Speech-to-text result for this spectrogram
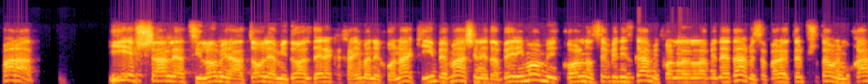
parado. אי אפשר להצילו מרעתו ולהעמידו על דרך החיים הנכונה, כי אם במה שנדבר עמו מכל נושא ונשגב, מכל עליו ונהדר, בשפה יותר פשוטה ונמוכה,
